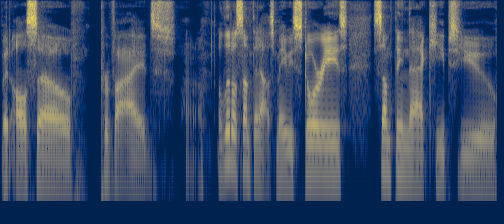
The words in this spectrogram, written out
but also provides know, a little something else, maybe stories, something that keeps you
